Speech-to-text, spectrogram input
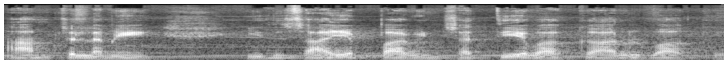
ஆம் செல்லமே இது சாயப்பாவின் சத்திய வாக்கு அருள் வாக்கு.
